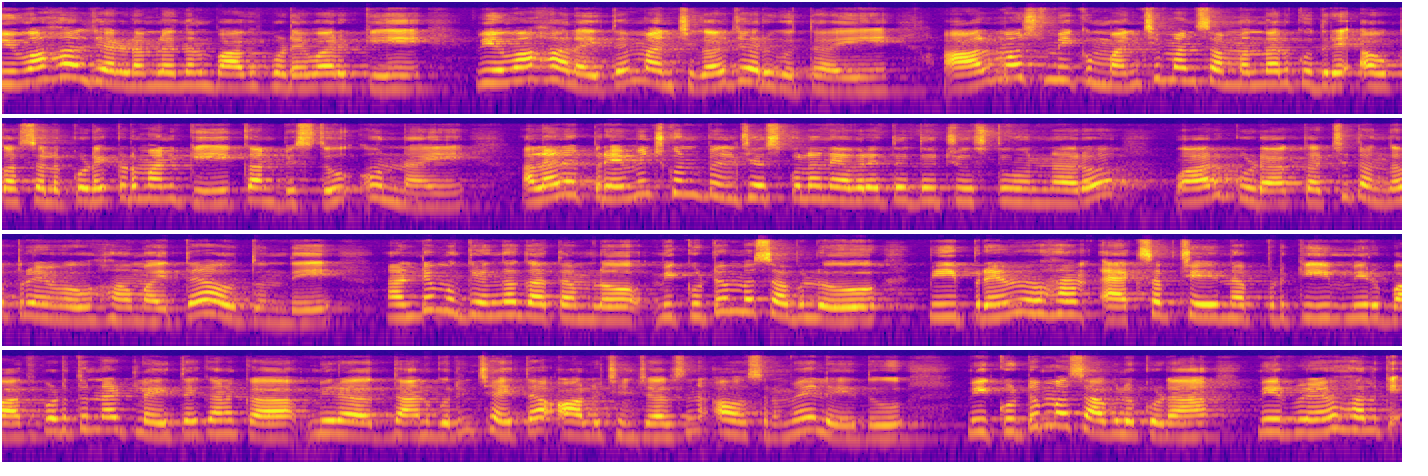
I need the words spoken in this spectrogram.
వివాహాలు జరగడం లేదని బాధపడే వారికి వివాహాలు అయితే మంచిగా జరుగుతాయి. ఆల్మోస్ట్ మీకు మంచి మంచి సంబంధాలు కుదిరే అవకాశాలు కూడా ఇక్కడ మనకి కనిపిస్తూ ఉన్నాయి. అలానే ప్రేమించుకుని పెళ్ళి చేసుకోవాలని ఎవరైతే చూస్తూ ఉన్నారో వారు కూడా ఖచ్చితంగా ప్రేమ వివాహం అయితే అవుతుంది. అంటే ముఖ్యంగా గతంలో మీ కుటుంబ సభ్యులు మీ ప్రేమ వివాహం యాక్సెప్ట్ చేయనప్పటికీ మీరు బాధపడుతున్నట్లయితే కనుక మీరు దాని గురించి అయితే ఆలోచించాల్సిన అవసరమే లేదు. మీ కుటుంబ సభ్యులు కూడా మీరు ప్రేమ వివాహాలకి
